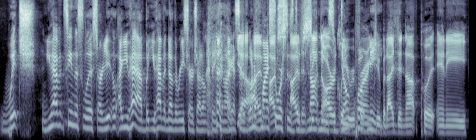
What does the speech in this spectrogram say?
which, and you haven't seen this list, or you or you have, but you haven't done the research, I don't think. And like I said, one of I've- my I've- sources I've did it, seen not the me. So article you're don't quote referring to, but I did not put any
